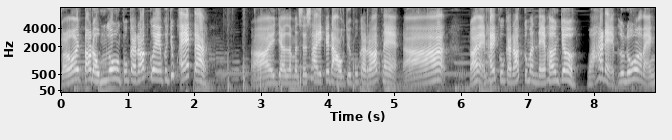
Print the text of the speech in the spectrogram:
Trời ơi to đùng luôn Củ cà rốt của em có chút ép à rồi giờ là mình sẽ xây cái đầu cho củ cà rốt nè. Đó. Rồi bạn thấy củ cà rốt của mình đẹp hơn chưa? Quá đẹp luôn đúng không bạn?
